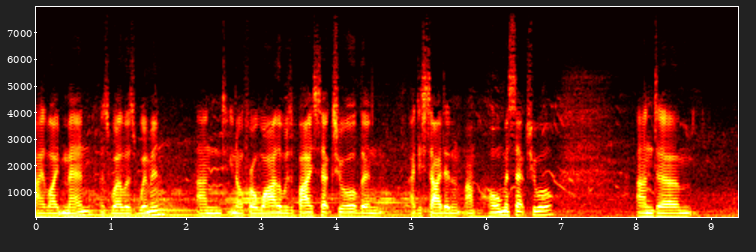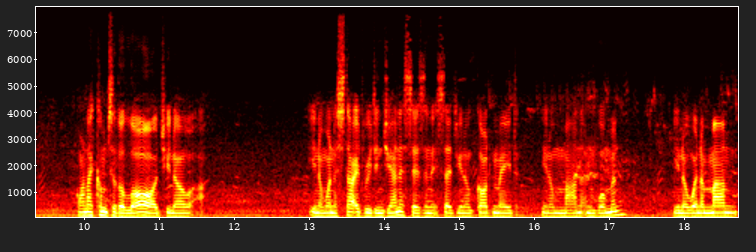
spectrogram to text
I liked men as well as women, and you know, for a while I was bisexual. Then I decided I'm homosexual, and um, when I come to the Lord, you know, you know, when I started reading Genesis and it said, you know, God made, you know, man and woman. You know, when a man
